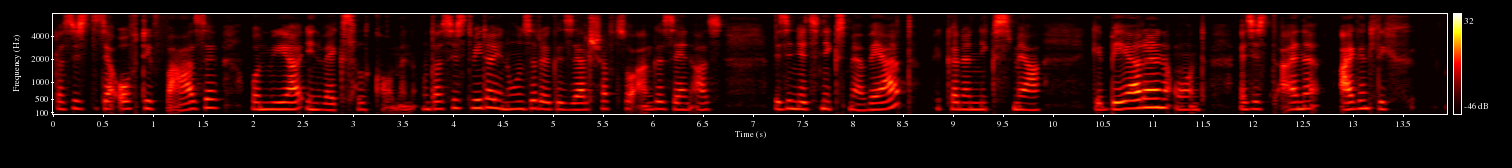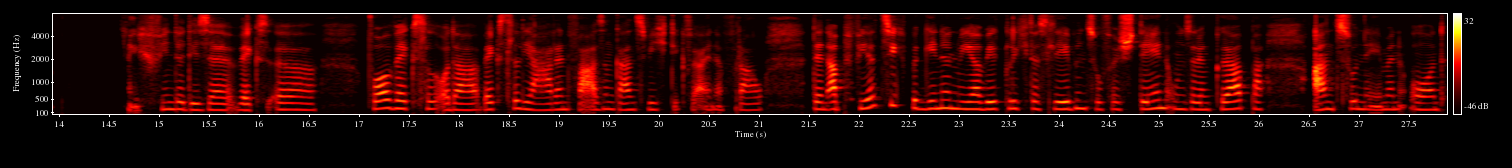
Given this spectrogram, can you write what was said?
Das ist sehr oft die Phase, wo wir in Wechsel kommen. Und das ist wieder in unserer Gesellschaft so angesehen, als wir sind jetzt nichts mehr wert, wir können nichts mehr gebären und es ist eine eigentlich, ich finde diese Wechsel, äh, Vorwechsel- oder Wechseljahren, Phasen ganz wichtig für eine Frau. Denn ab 40 beginnen wir wirklich das Leben zu verstehen, unseren Körper anzunehmen. Und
